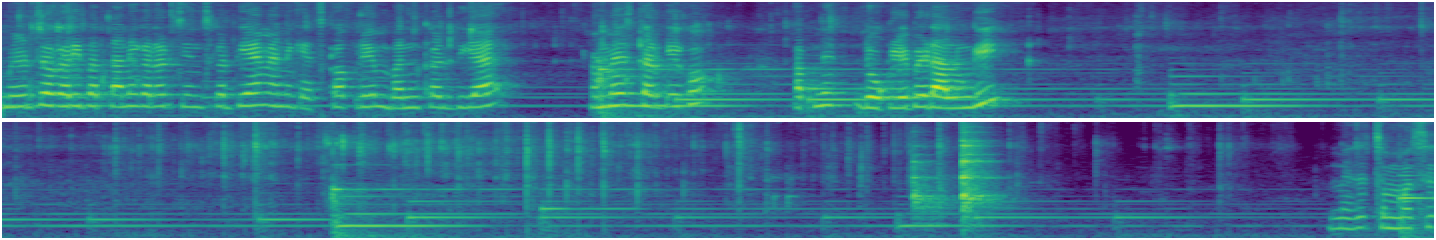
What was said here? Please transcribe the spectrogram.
मिर्च और करी पत्ता ने कलर चेंज कर दिया है, मैंने गैस का फ्लेम बंद कर दिया है। अब मैं इस तड़के को अपने ढोकले पे डालूँगी। मैं इसे चम्मच से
